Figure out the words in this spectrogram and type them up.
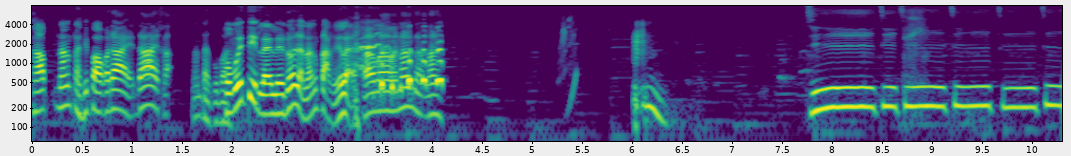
ครับ นั่งตักพี่เปาก็ได้ได้ครับนั่งตักกูไปผมไม่ติดอะไรเลยนอกจากนั่งตักนี่แหละเอามามานั่งตักมา จื้อจื้อจื้อจื้อจื้อจื้อ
